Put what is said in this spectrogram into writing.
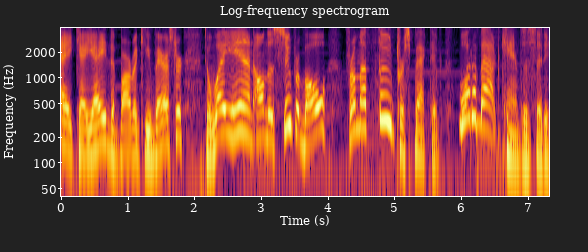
aka the Barbecue Barrister, to weigh in on the Super Bowl from a food perspective. What about Kansas City?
